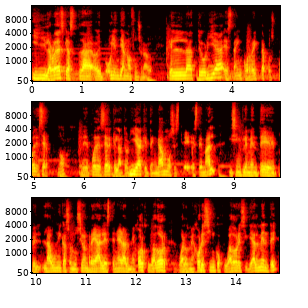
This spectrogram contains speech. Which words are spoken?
y la verdad es que hasta hoy en día no ha funcionado. Que la teoría está incorrecta, pues puede ser, ¿no? Eh, puede ser que la teoría que tengamos esté, esté, mal y simplemente la única solución real es tener al mejor jugador o a los mejores cinco jugadores idealmente,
